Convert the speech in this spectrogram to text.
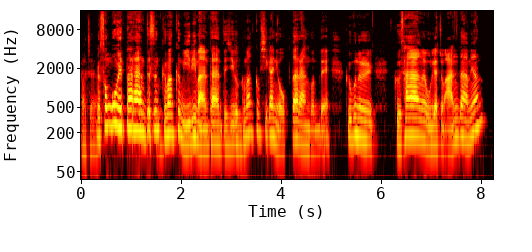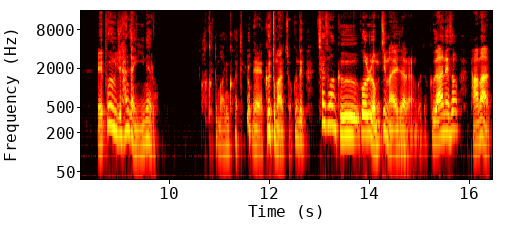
맞아요. 그러니까 성공했다라는 뜻은 그만큼 일이 많다는 뜻이고 음. 그만큼 시간이 없다라는 건데 그분을 그 상황을 우리가 좀 안다면 A4 용지 한 장 이내로. 아, 그것도 많은 것 같아요. 네, 그것도 많죠. 근데 최소한 그걸 넘지 말자라는 거죠. 그 안에서 다만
